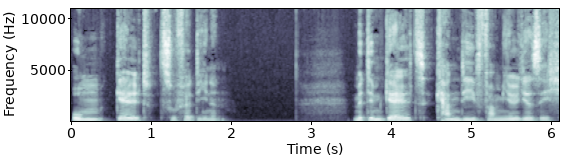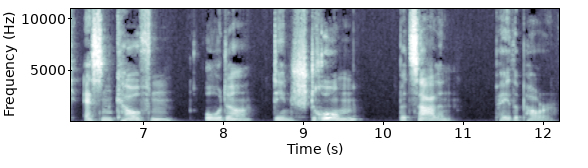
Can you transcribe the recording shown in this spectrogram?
um Geld zu verdienen. Mit dem Geld kann die Familie sich Essen kaufen oder den Strom bezahlen. Pay the power.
